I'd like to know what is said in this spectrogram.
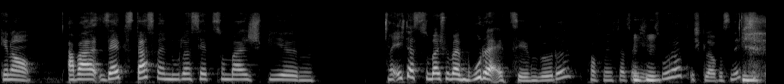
Genau. Aber selbst das, wenn du das jetzt zum Beispiel wenn ich das zum Beispiel meinem Bruder erzählen würde, ich hoffe nicht, dass er mhm. hier zuhört, ich glaube es nicht.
